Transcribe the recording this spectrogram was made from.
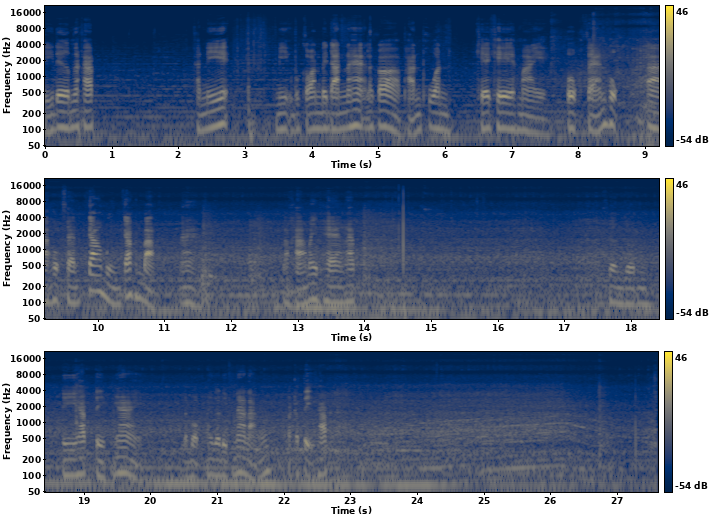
สีเดิมนะครับ คันนี้มีอุปกรณ์ใบดันนะฮะ แล้วก็ผันพวน KK ใหม่6 6 0 0 0อ่า6 9 9 0 0 0 บาทนะราคาไม่แพงครับ เครื่องยนต์ดีครับติดง่าย ระบบไฮดรอลิกหน้าหลังปกติครับ ส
